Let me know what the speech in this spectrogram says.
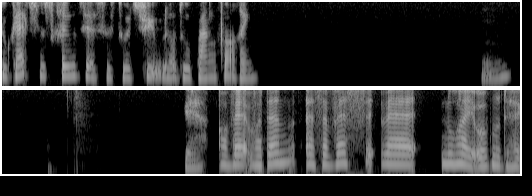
du kan altid skrive til os, hvis du er i tvivl, og du er bange for at ringe. Mm. Ja. Og hvad, hvordan, altså hvad, hvad, nu har I åbnet det her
